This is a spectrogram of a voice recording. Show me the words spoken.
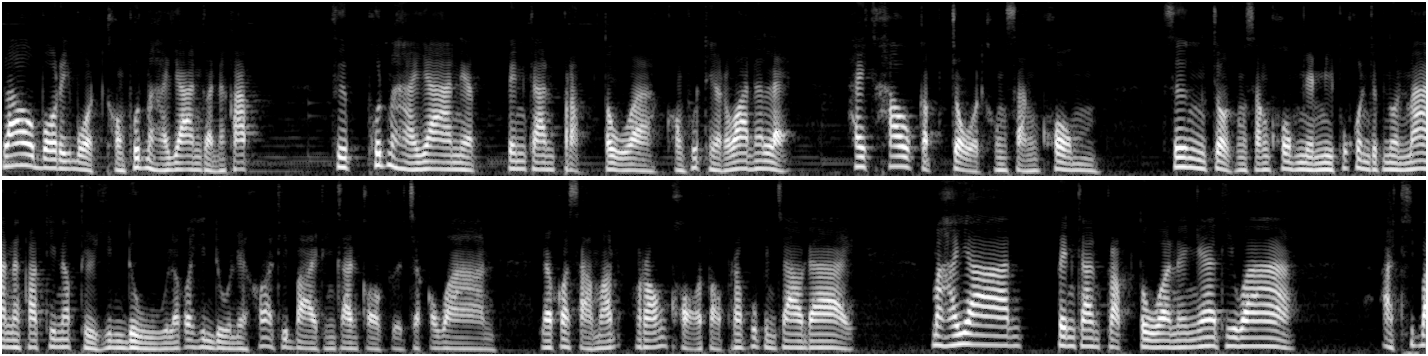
เล่าบริบทของพุทธมหายานก่อนนะครับ คือพุทธมหายานเนี่ยเป็นการปรับตัวของพุทธเถรวาทนั่นแหละ ให้เข้ากับโจทย์ของสังคม ซึ่งโจทย์ของสังคมเนี่ยมีผู้คนจำนวนมากนะครับ ที่นับถือฮินดู แล้วก็ฮินดูเนี่ยเขาอธิบายถึงการก่อเกิดจักรวาล แล้วก็สามารถร้องขอต่อพระผู้เป็นเจ้าได้ มหายานเป็นการปรับตัวในแง่ที่ว่าอธิบ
